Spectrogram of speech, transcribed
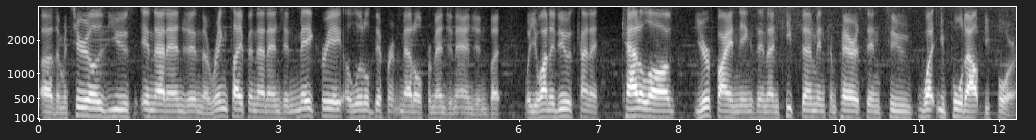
uh, the materials used in that engine, the ring type in that engine may create a little different metal from engine to engine. But what you want to do is kind of catalog your findings and then keep them in comparison to what you pulled out before.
